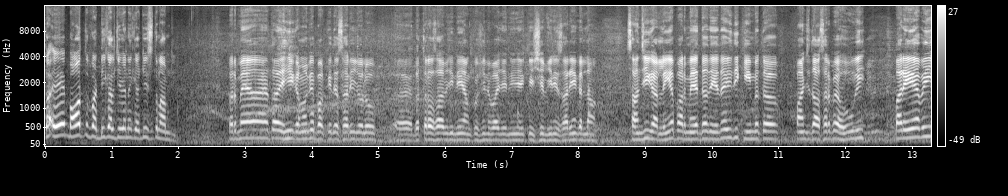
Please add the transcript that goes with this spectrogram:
ਤਾਂ ਇਹ ਬਹੁਤ ਵੱਡੀ ਗੱਲ ਜਿਵੇਂ ਨੇ ਕਿਹਾ ਜੀ ਸਤਨਾਮ ਜੀ। ਪਰ ਮੈਂ ਤਾਂ ਇਹੀ ਕਹਾਂਗੇ ਬਾਕੀ ਤਾਂ ਸਾਰੀ ਚਲੋ ਬੱਤਰਾ ਸਾਹਿਬ ਜੀ ਨੇ ਅੰਕੁਸ਼ ਨਵਾਜ ਜੀ ਨੇ ਕੇਸ਼ਵ ਜੀ ਨੇ ਸਾਰੀਆਂ ਗੱਲਾਂ ਸਾਂਝੀ ਕਰ ਲਈਆਂ ਪਰ ਮੈਂ ਇਦਾਂ ਦੇਖਦਾ ਇਹਦੀ ਕੀਮਤ 5-10 ਰੁਪਏ ਹੋਊਗੀ। ਪਰ ਇਹ ਆ ਵੀ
